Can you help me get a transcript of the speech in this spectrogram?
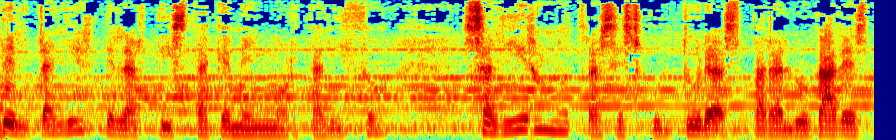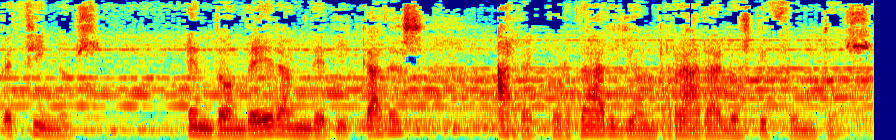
Del taller del artista que me inmortalizó salieron otras esculturas para lugares vecinos, en donde eran dedicadas a recordar y honrar a los difuntos.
